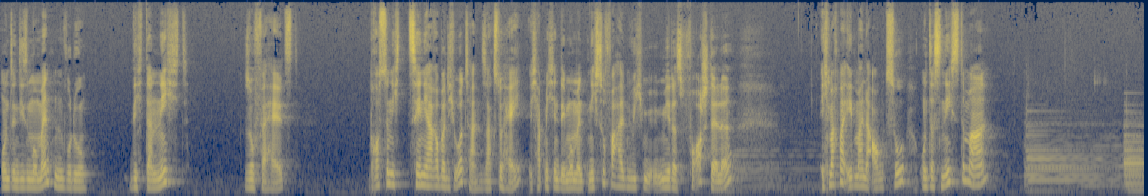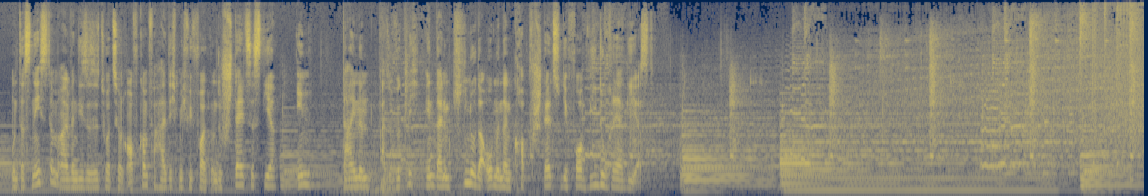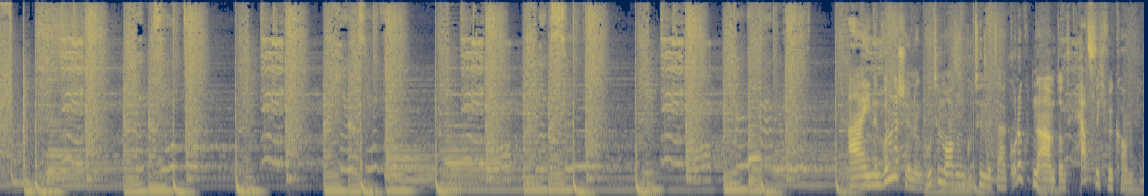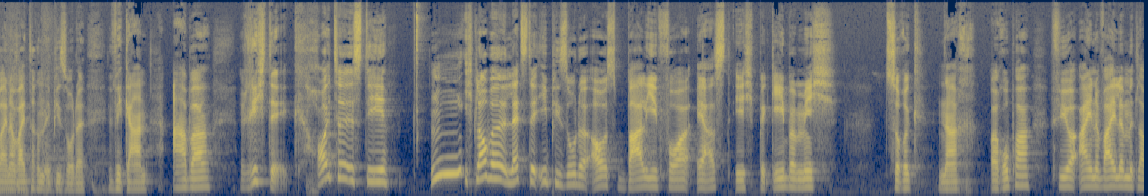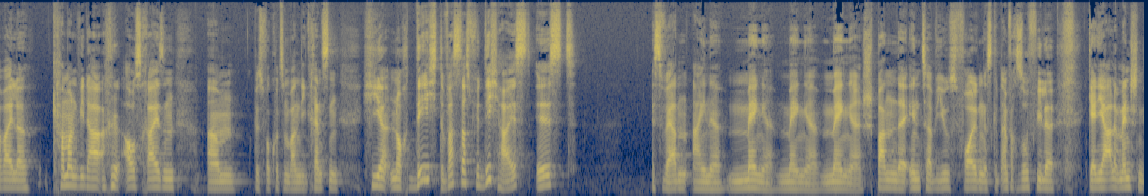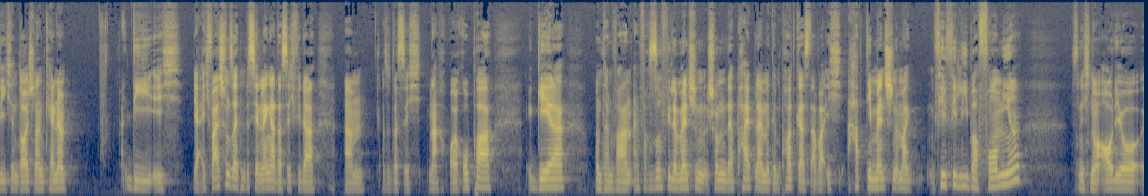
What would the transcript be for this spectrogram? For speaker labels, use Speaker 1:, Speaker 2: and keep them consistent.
Speaker 1: Und in diesen Momenten, wo du dich dann nicht so verhältst, brauchst du nicht zehn Jahre über dich urteilen. Sagst du, hey, ich habe mich in dem Moment nicht so verhalten, wie ich mir das vorstelle. Ich mache mal eben meine Augen zu und das nächste Mal und das nächste Mal, wenn diese Situation aufkommt, verhalte ich mich wie folgt. Und du stellst es dir in deinen, also wirklich in deinem Kino da oben in deinem Kopf, stellst du dir vor, wie du reagierst. Einen wunderschönen guten Morgen, guten Mittag oder guten Abend und herzlich willkommen bei einer weiteren Episode Vegan, aber richtig. Heute ist die, hm, ich glaube, letzte Episode aus Bali vorerst. Ich begebe mich zurück nach Europa für eine Weile. Mittlerweile kann man wieder ausreisen. Ähm, bis vor kurzem waren die Grenzen hier noch dicht. Was das für dich heißt, ist, es werden eine Menge, Menge, Menge spannende Interviews folgen. Es gibt einfach so viele geniale Menschen, die ich in Deutschland kenne, die ich, ja, ich weiß schon seit ein bisschen länger, dass ich wieder, ähm, also dass ich nach Europa gehe. Und dann waren einfach so viele Menschen schon in der Pipeline mit dem Podcast, aber ich habe die Menschen immer viel, viel lieber vor mir ist nicht nur audio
